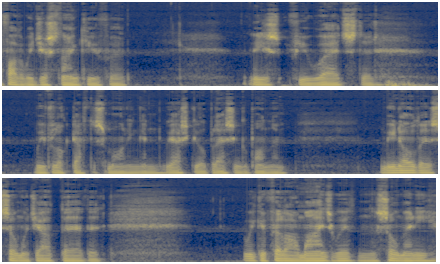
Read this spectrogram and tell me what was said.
Father, we just thank you for these few words that we've looked at this morning, and we ask your blessing upon them. We know there's so much out there that we can fill our minds with, and there's so many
